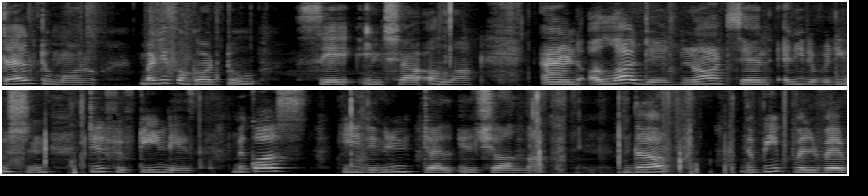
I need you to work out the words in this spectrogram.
tell tomorrow, but he forgot to say Insha'Allah. And Allah did not send any revolution till 15 days because he didn't tell Inshallah. The the people were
